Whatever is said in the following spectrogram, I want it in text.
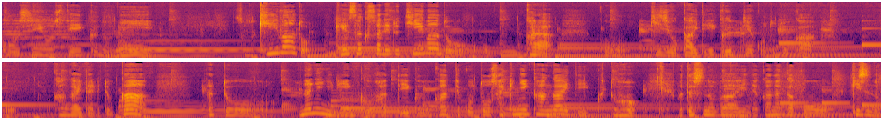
更新をしていくのにそのキーワード検索されるキーワードからこう記事を書いていくっていうこととかを考えたりとかあと何にリンクを貼っていくのかってことを先に考えていくと私の場合なかなかこう記事の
